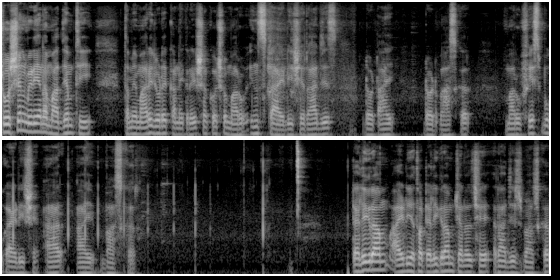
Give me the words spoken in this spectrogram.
સોશિયલ મીડિયાના માધ્યમથી તમે મારી જોડે કનેક્ટ રહી શકો છો. મારું ઇન્સ્ટા આઈડી છે Rajesh dot I dot Bhaskar મારું ફેસબુક આઈડી છે R I Bhaskar. Telegram ID અથવા ટેલિગ્રામ ચેનલ છે રાજેશ ભાસ્કર.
